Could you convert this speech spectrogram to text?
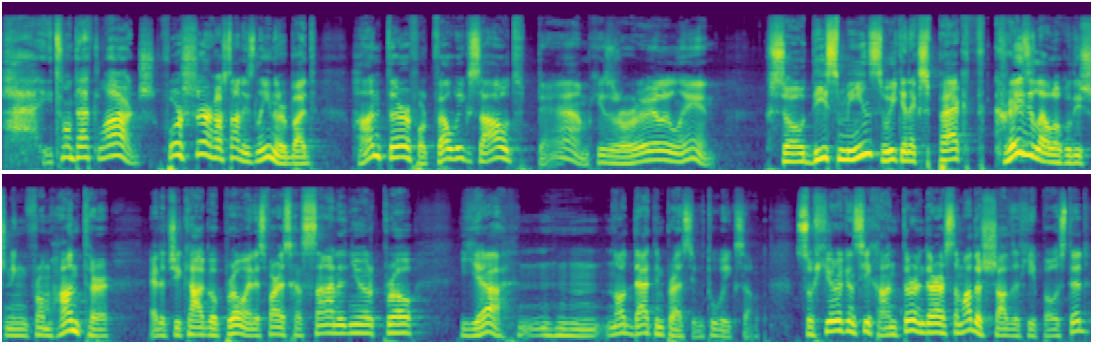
it's not that large. For sure, Hassan is leaner, but Hunter for 12 weeks out, damn, he's really lean. So this means we can expect crazy level of conditioning from Hunter at the Chicago Pro. And as far as Hassan at New York Pro, yeah, not that impressive, two weeks out. So here you can see Hunter, and there are some other shots that he posted.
